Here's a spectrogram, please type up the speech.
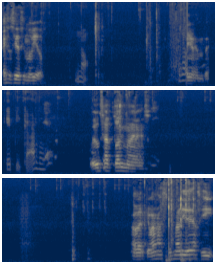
Eso sigue siendo vivo, No. Pero epicardo. Voy a usar toda mi madera en eso. A ver, ¿qué vas a hacer? ¿Es mala idea? Sí.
